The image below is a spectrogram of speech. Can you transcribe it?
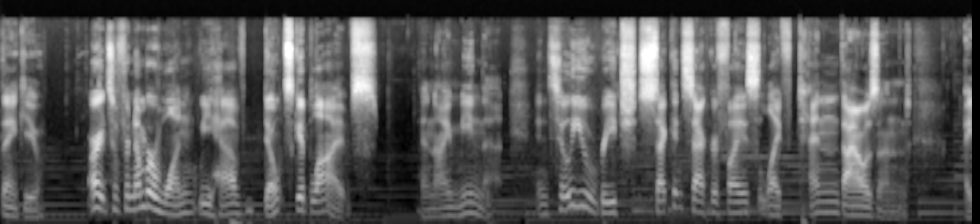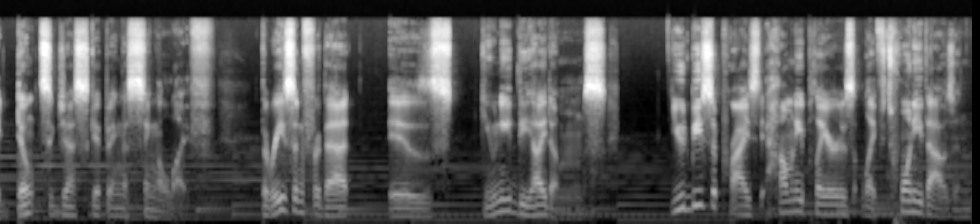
Thank you. Alright, so for number one, we have don't skip lives. And I mean that. Until you reach second sacrifice life 10,000, I don't suggest skipping a single life. The reason for that is you need the items. You'd be surprised at how many players life 20,000,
